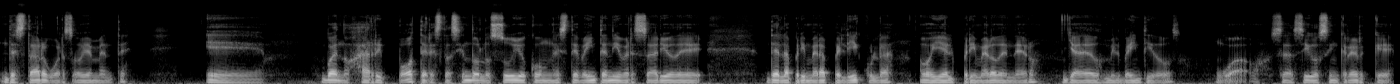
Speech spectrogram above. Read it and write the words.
de Star Wars, obviamente. Eh, bueno, Harry Potter está haciendo lo suyo con este 20 aniversario de, de la primera película, hoy el primero de enero, ya de 2022. Wow, o sea, sigo sin creer que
